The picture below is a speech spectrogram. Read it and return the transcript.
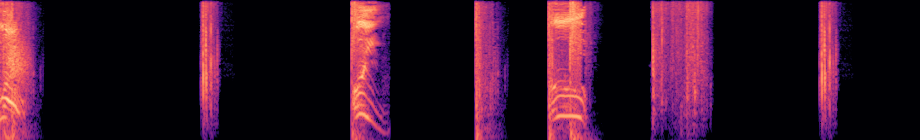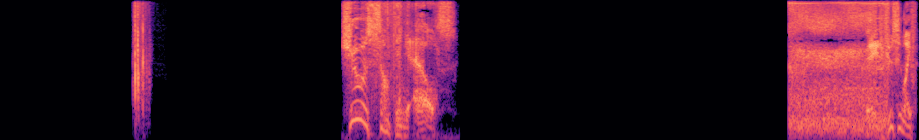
Whoa! Oi! Choose something else. Hey, did you see my...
